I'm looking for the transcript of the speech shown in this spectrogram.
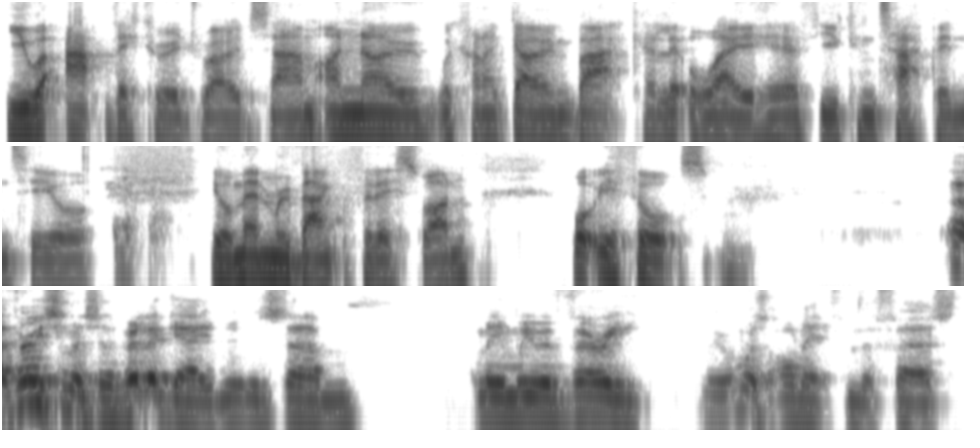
You were at Vicarage Road, Sam. I know we're kind of going back a little way here. If you can tap into your your memory bank for this one, what were your thoughts? Uh, very similar to the Villa game. It was. Um, I mean, we were very. We were almost on it from the first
